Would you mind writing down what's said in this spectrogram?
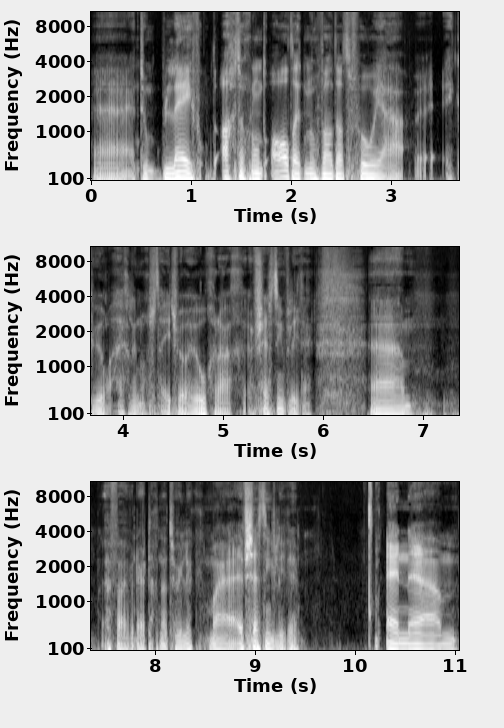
en toen bleef op de achtergrond altijd nog wel dat gevoel... ja, ik wil eigenlijk nog steeds wel heel graag F-16 vliegen. Um, F-35 natuurlijk, maar F-16 vliegen. En um,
